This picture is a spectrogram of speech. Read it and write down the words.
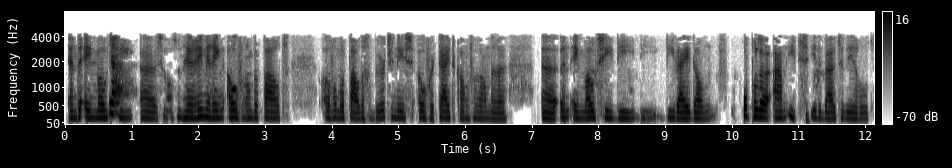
En de emotie, ja. uh, zoals een herinnering over een bepaald over een bepaalde gebeurtenis over tijd kan veranderen. Uh, een emotie die, die, die wij dan koppelen aan iets in de buitenwereld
